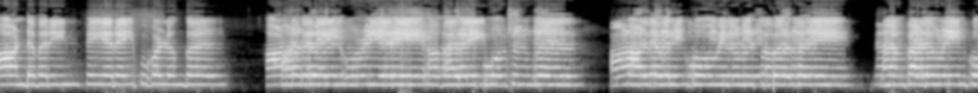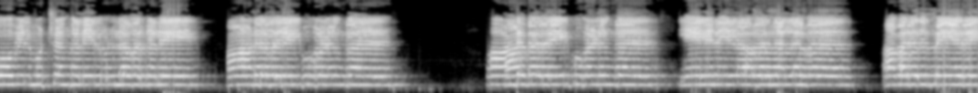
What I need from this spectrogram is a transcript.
ஆண்டவரின் பெயரை புகழுங்கள். ஆண்டவரை ஊழியரே அவரை போற்றுங்கள். ஆண்டவரின் கோவில் நிற்பவர்களே நம் கடவுளின் கோவில் முற்றங்களில் உள்ளவர்களே ஆண்டவரை புகழுங்கள். ஆண்டவரை புகழுங்கள். ஏனெனில் அவர் அவரது பெயரை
